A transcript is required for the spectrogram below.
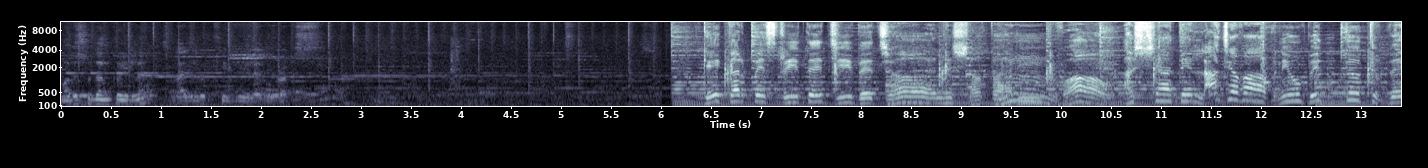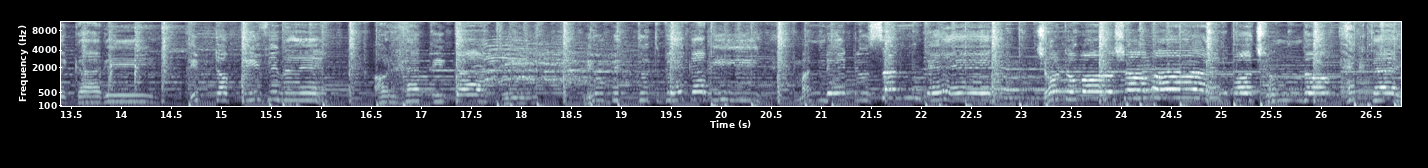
মধুসূদন কৈলা রাজলক্ষ্মী জুয়েলারি ওয়ার্কস কেকার পেস্ট্রিতে জিবে জল সপারি ওয়াও আশাতে লাজবাব নিউ বিদ্যুৎ বেকারি টিপটপ টিফিনে और happy party new Bidyut bakery Monday to Sunday ছোট বড় সবার পছন্দ একটাই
